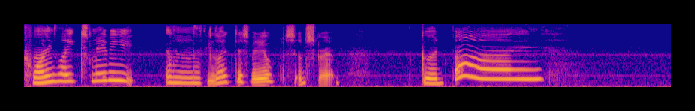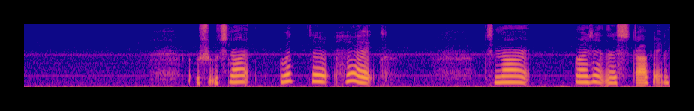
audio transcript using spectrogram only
20 likes maybe. And if you like this video, subscribe. Goodbye. Oh shoot, it's not, what the heck? It's not why isn't this stopping?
